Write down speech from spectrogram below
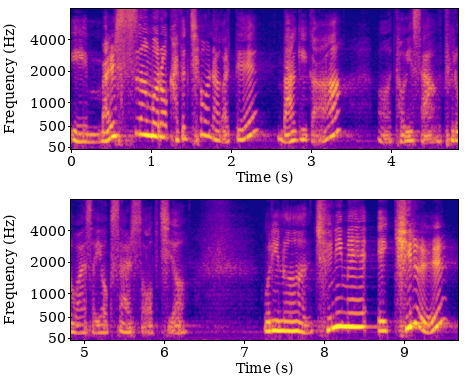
이 말씀으로 가득 채워나갈 때 마귀가 어, 더 이상 들어와서 역사할 수 없지요. 우리는 주님의 길을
